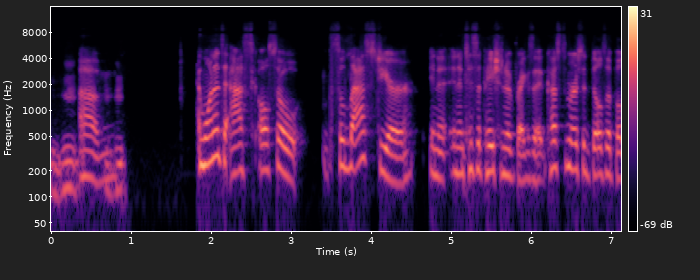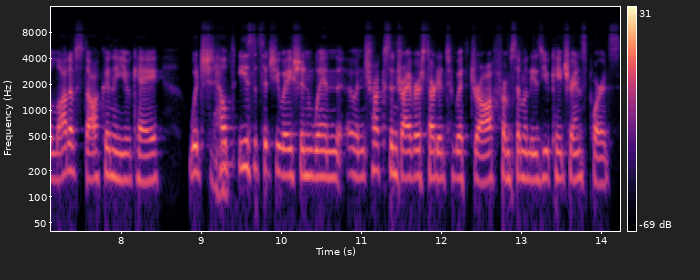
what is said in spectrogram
Mm-hmm. Um, mm-hmm. I wanted to ask also, so last year in, a, in anticipation of Brexit, customers had built up a lot of stock in the UK, which mm-hmm. helped ease the situation when when trucks and drivers started to withdraw from some of these UK transports.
